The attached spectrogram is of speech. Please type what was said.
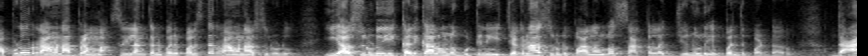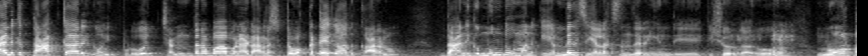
అప్పుడు రావణ బ్రహ్మ శ్రీలంకను పరిపాలిస్తే రావణాసురుడు. ఈ అసురుడు ఈ కలికాలంలో పుట్టిన ఈ జగనాసురుడు పాలనలో సకల జనులు ఇబ్బంది పడ్డారు. దానికి తాత్కాలికం ఇప్పుడు చంద్రబాబు నాయుడు అరెస్ట్ ఒక్కటే కాదు కారణం. దానికి ముందు మనకి ఎమ్మెల్సీ ఎలక్షన్ జరిగింది కిషోర్ గారు. నూట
